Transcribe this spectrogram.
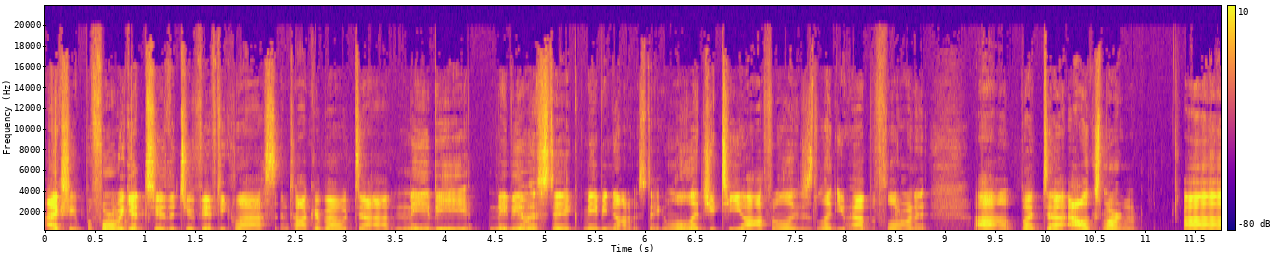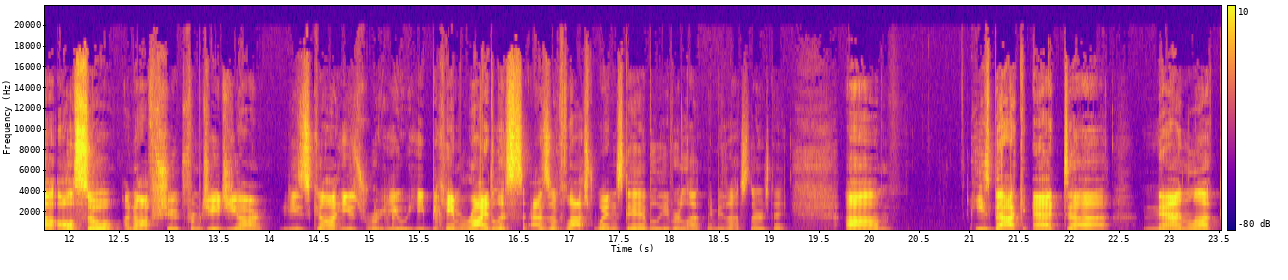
actually, before we get to the 250 class and talk about uh, maybe maybe a mistake, maybe not a mistake, and we'll let you tee off, and I'll just let you have the floor on it. Uh, but Alex Martin, also an offshoot from JGR, he's gone. He's he, he became rideless as of last Wednesday, I believe, or last, maybe last Thursday. Um, he's back at uh, Manluk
